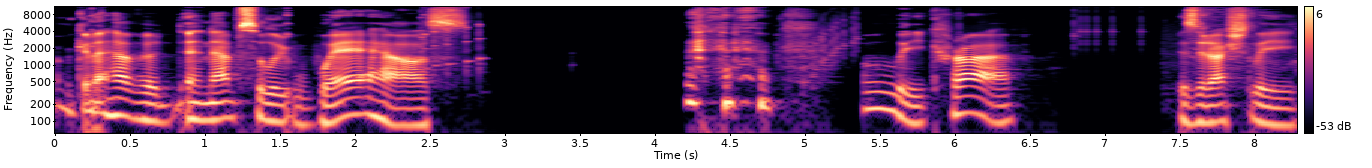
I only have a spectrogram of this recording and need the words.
I'm gonna have a, an absolute warehouse. Holy crap. Is it actually...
